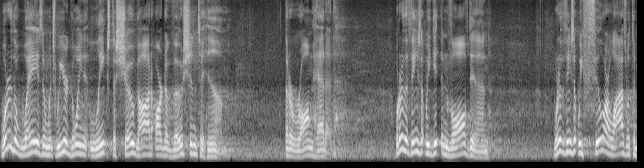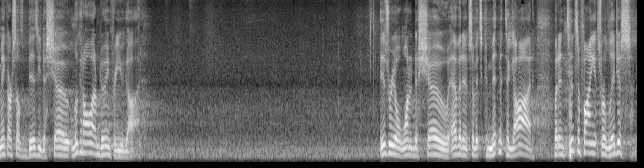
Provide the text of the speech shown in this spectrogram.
What are the ways in which we are going at lengths to show God our devotion to Him that are wrong headed? What are the things that we get involved in? What are the things that we fill our lives with to make ourselves busy to show, look at all I'm doing for you, God? Israel wanted to show evidence of its commitment to God, but intensifying its religious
